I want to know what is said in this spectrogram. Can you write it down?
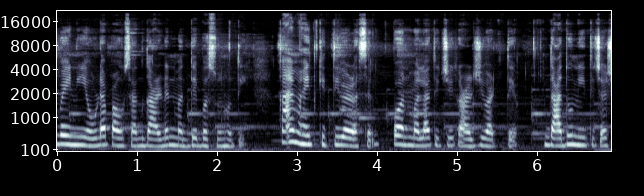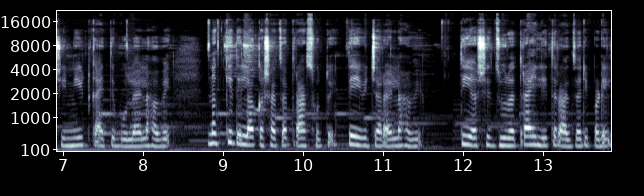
वहिनी एवढ्या पावसात गार्डनमध्ये बसून होती. काय माहीत किती वेळ असेल पण मला तिची काळजी वाटते. दादूनी तिच्याशी नीट काय ते बोलायला हवे. नक्की तिला कशाचा त्रास होतोय ते विचारायला हवे. ती अशी झुरत राहिली तर आजारी पडेल.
